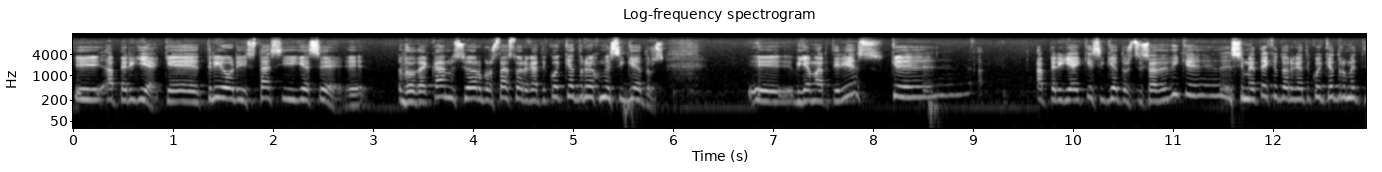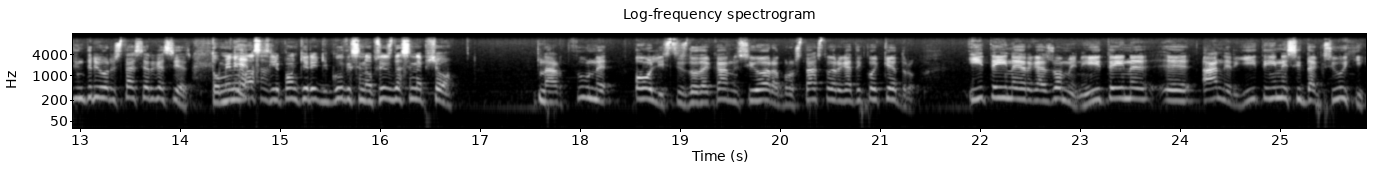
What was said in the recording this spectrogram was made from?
η απεργία και τρίωρη στάση η ΓΕΣΕ. 12,5 ώρα μπροστά στο εργατικό κέντρο έχουμε συγκέντρωση. Διαμαρτυρίες και απεργιακή συγκέντρωση της ΑΔΔ και συμμετέχει το εργατικό κέντρο με την τρίωρη στάση εργασίας. Το μήνυμά ε, σας λοιπόν, κύριε Γκυγκούδη, συνοψίζοντας είναι ποιο; Να έρθουν όλοι στις 12.30 ώρα μπροστά στο εργατικό κέντρο είτε είναι εργαζόμενοι, είτε είναι ε, άνεργοι, είτε είναι συνταξιούχοι.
